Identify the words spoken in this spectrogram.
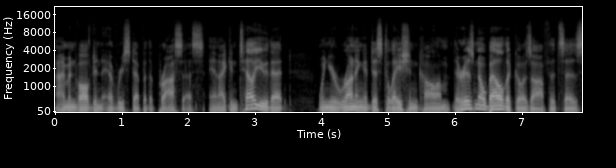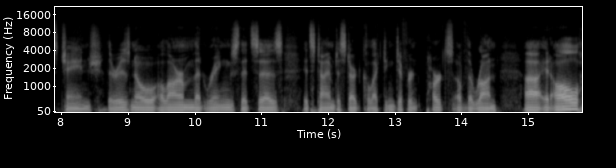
I'm involved in every step of the process. And I can tell you that when you're running a distillation column, there is no bell that goes off that says change. There is no alarm that rings that says it's time to start collecting different parts of the run. Uh, it all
